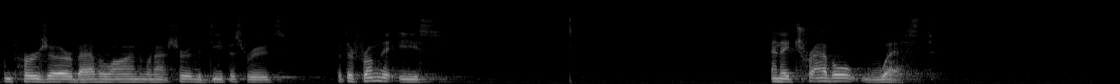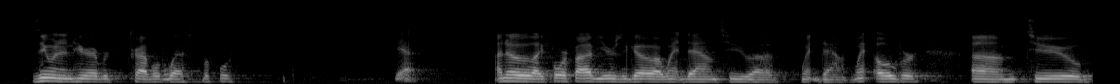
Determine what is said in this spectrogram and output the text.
from Persia or Babylon. We're not sure the deepest roots, but they're from the east. And they travel west. Has anyone in here ever traveled west before? Yeah. I know like four or five years ago, I went down to, uh, went down, went over um, to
